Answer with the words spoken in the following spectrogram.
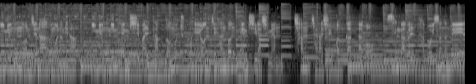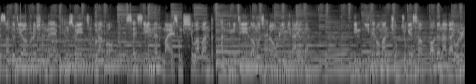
이명웅 언제나 응원합니다. 이명웅님 MC 발탁 너무 축하해요. 언제 한번 MC 하시면 참 잘하실 것 같다고 생각을 하고 있었는데 에서 드디어 부르셨네. 평소에 차분하고 센스 있는 말솜씨와 반듯한 이미지에 너무 잘 어울립니다. 영웅. 님 이대로만 쭉쭉해서 뻗어나가 올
